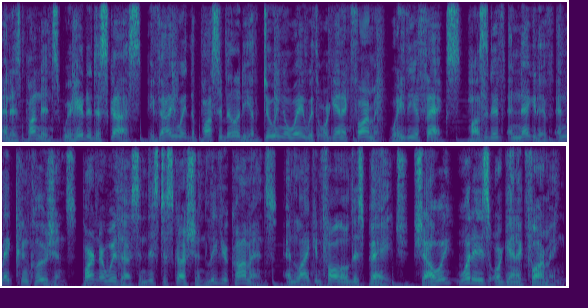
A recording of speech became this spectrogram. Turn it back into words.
and as pundits, we're here to discuss, evaluate the possibility of doing away with organic farming, weigh the effects, positive and negative, and make conclusions. Partner with us in this discussion, leave your comments, and like and follow this page. Shall we? What is organic farming,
